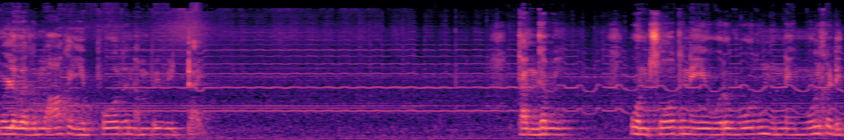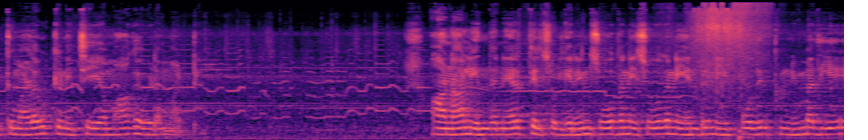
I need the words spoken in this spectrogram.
முழுவதுமாக எப்போது நம்பிவிட்டாய். தங்கமி உன் சோதனையை ஒருபோதும் உன்னை மூழ்கடிக்கும் அளவுக்கு நிச்சயமாக விடமாட்டேன். ஆனால் இந்த நேரத்தில் சொல்கிறேன் சோதனை சோதனை என்று நீ இப்போதிருக்கும் நிம்மதியை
